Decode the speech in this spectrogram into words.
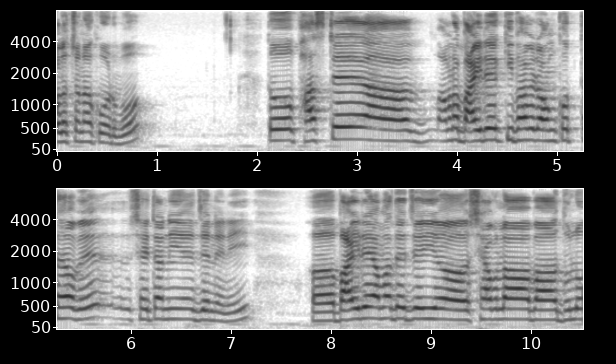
আলোচনা করব। তো ফার্স্টে আমরা বাইরে কীভাবে রং করতে হবে সেটা নিয়ে জেনে নিই। বাইরে আমাদের যেই শ্যাওলা বা ধুলো,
